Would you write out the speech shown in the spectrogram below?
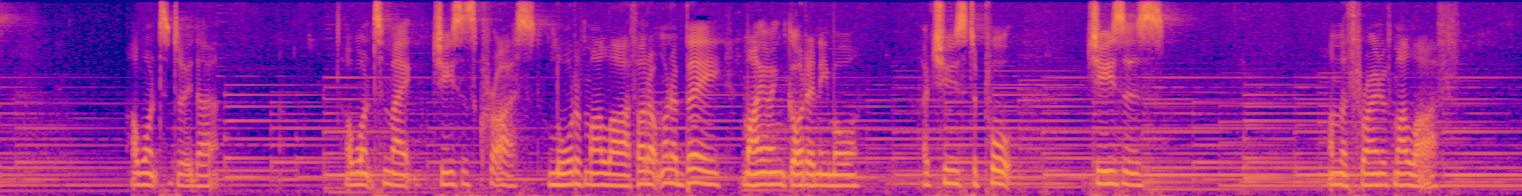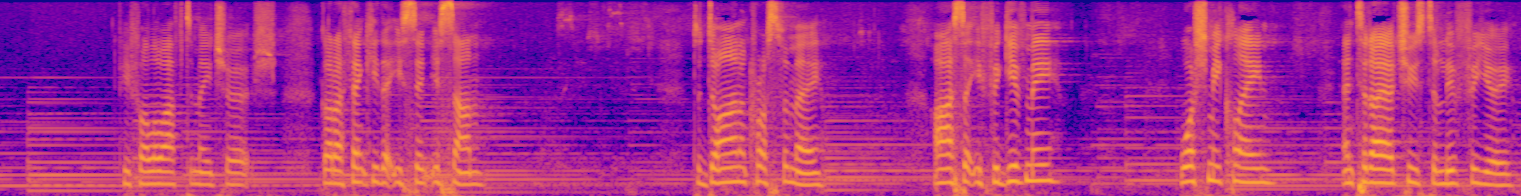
I want to do that. I want to make Jesus Christ Lord of my life. I don't want to be my own God anymore. I choose to put Jesus on the throne of my life. If you follow after me, church, God, I thank you that you sent your Son to die on a cross for me. I ask that you forgive me, wash me clean, and today I choose to live for you.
